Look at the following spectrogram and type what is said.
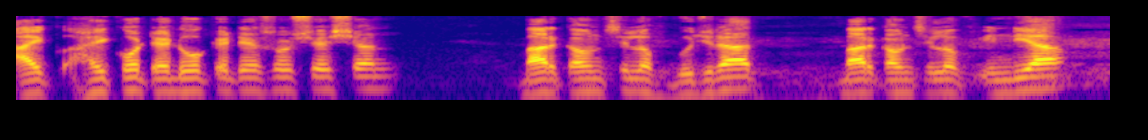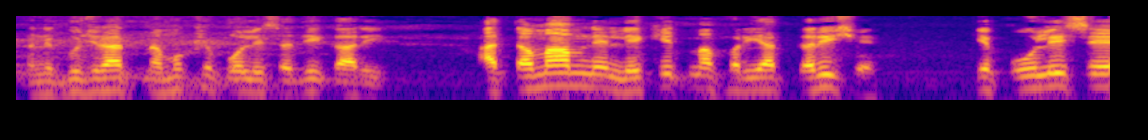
high- high court advocate association bar council of Gujarat bar council of India અને ગુજરાતના મુખ્ય પોલીસ અધિકારી આ તમામને લેખિતમાં ફરિયાદ કરી છે કે પોલીસે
